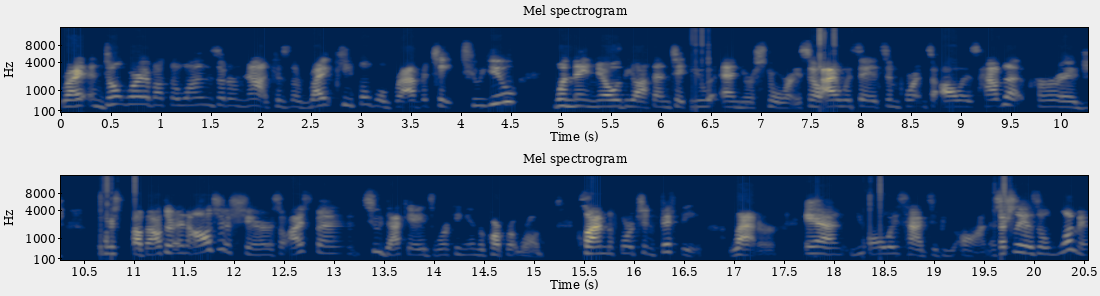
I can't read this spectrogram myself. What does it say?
Right. And don't worry about the ones that are not because the right people will gravitate to you when they know the authentic you and your story. So I would say it's important to always have that courage to put yourself out there. And I'll just share. So I spent two decades working in the corporate world climb the Fortune 50 ladder. And you always had to be on, especially as a woman.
